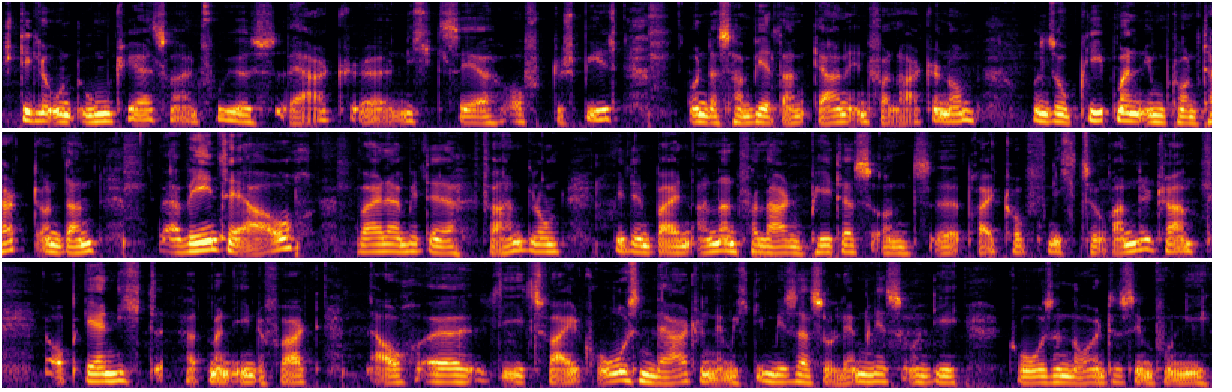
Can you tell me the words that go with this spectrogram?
Stille und Umkehr, es war ein frühes Werk, äh, nicht sehr oft gespielt und das haben wir dann gerne in Verlag genommen und so blieb man im Kontakt und dann erwähnte er auch, weil er mit der Verhandlung mit den beiden anderen Verlagen Peters und äh, Breitkopf nicht zu Rande kam. Ob er nicht, hat man ihn gefragt, auch äh, die zwei großen Werke, nämlich die Missa Solemnis und die große neunte Symphonie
